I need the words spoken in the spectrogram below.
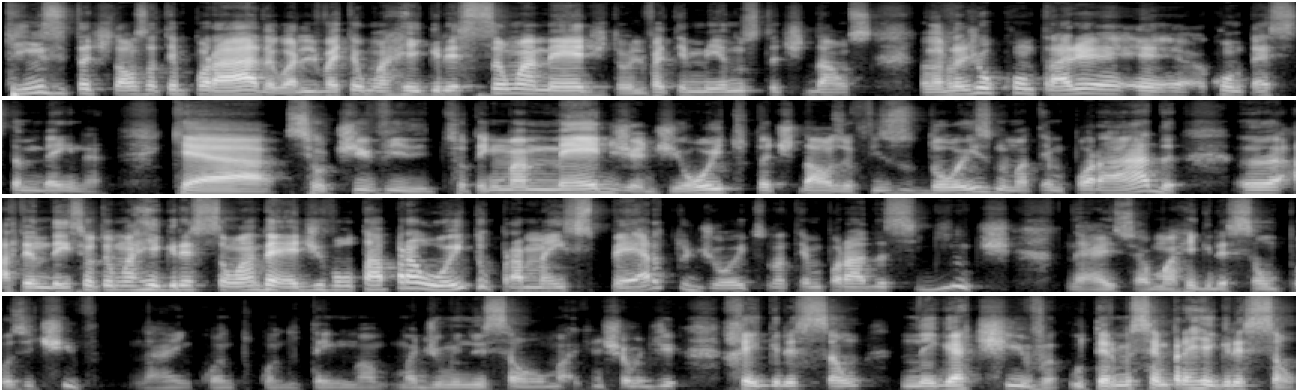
15 touchdowns na temporada, agora ele vai ter uma regressão à média, então ele vai ter menos touchdowns. Mas na verdade o contrário é, é, acontece também, né? Que é se eu tive, se eu tenho uma média de 8 touchdowns, eu fiz dois numa temporada, uh, a tendência é eu ter uma regressão à média e voltar para 8, para mais perto de 8 na temporada seguinte, né? Isso é uma regressão positiva. Né? Enquanto quando tem uma, uma diminuição, uma, que a gente chama de regressão negativa. O termo sempre é regressão,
